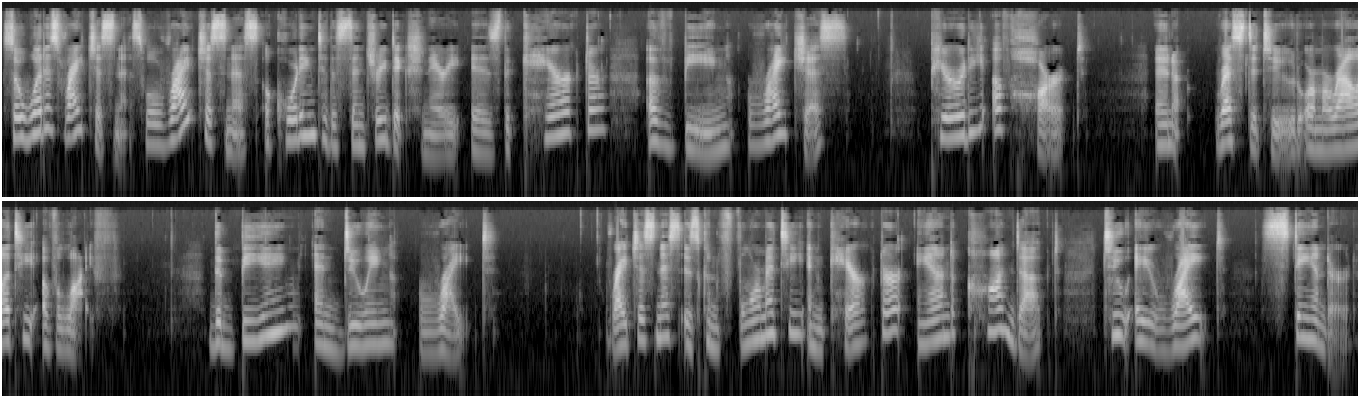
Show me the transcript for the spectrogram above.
So, what is righteousness? Well, righteousness, according to the Century Dictionary, is the character of being righteous, purity of heart, and rectitude or morality of life. The being and doing right. Righteousness is conformity in character and conduct to a right standard.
